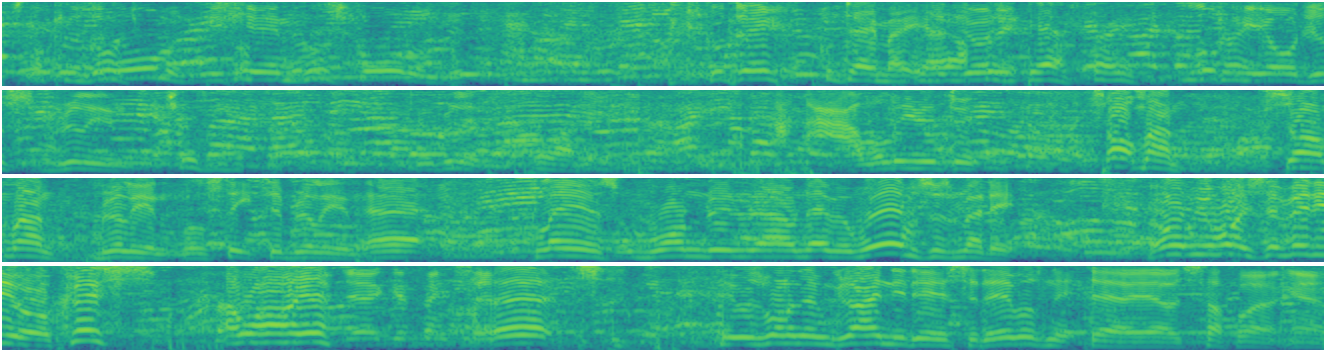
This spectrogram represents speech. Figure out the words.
It's looking It was an good. omen. He It's came in looking as 400. Good day. Good day, mate. Yeah, happy- yeah, very. Lucky or just brilliant? Cheers, mate. You're brilliant. Ah, we'll leave it to it. Top man, top man, brilliant. We'll stick to brilliant. Uh, players wandering around ever. Worms has made it. I hope you watched the video. Chris, how are you? Yeah, good, thanks. Uh, it was one of them grindy days today, wasn't it? yeah, yeah, it was tough work, yeah.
